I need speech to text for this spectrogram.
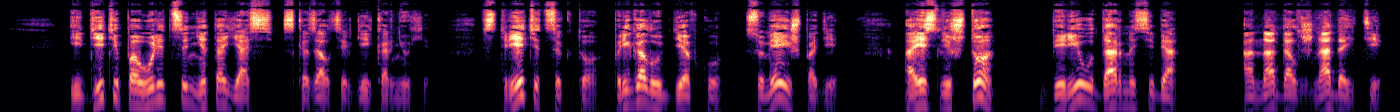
— Идите по улице, не таясь, — сказал Сергей Корнюхе. — Встретится кто, приголубь девку, сумеешь, поди. А если что, бери удар на себя. Она должна дойти.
